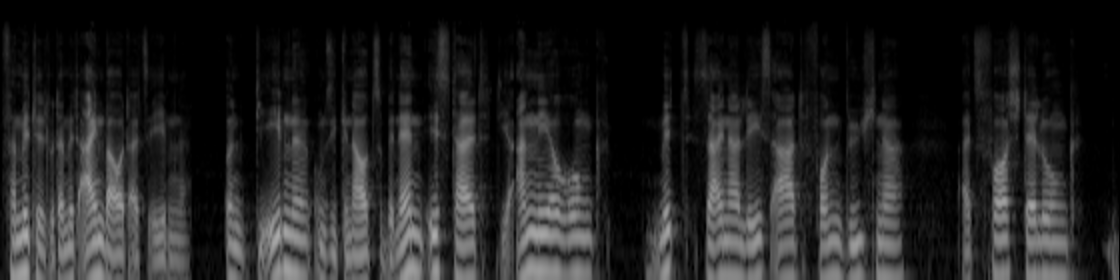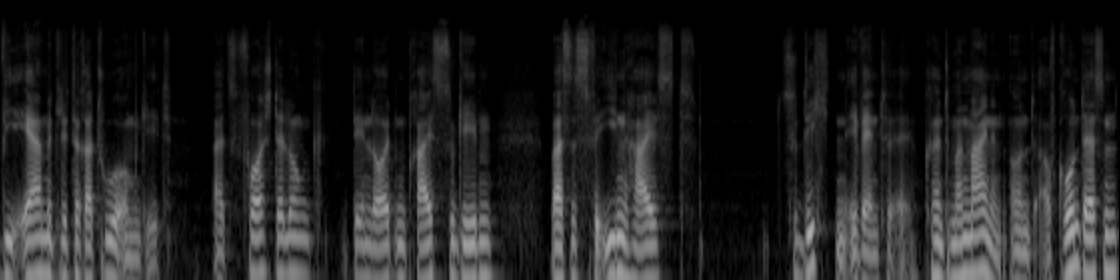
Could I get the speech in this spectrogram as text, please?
vermittelt oder mit einbaut als Ebene. Und die Ebene, um sie genau zu benennen, ist halt die Annäherung mit seiner Lesart von Büchner als Vorstellung, wie er mit Literatur umgeht. Als Vorstellung, den Leuten preiszugeben, was es für ihn heißt, zu dichten, eventuell, könnte man meinen. Und aufgrund dessen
